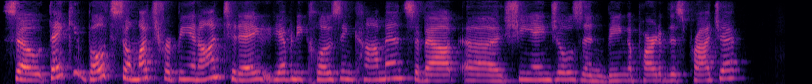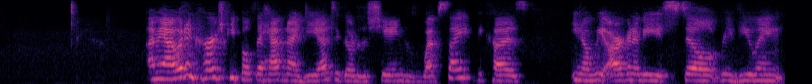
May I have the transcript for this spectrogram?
so thank you both so much for being on today. Do you have any closing comments about uh, she angels and being a part of this project I mean, I would encourage people if they have an idea to go to the She Angels website because you know we are going to be still reviewing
